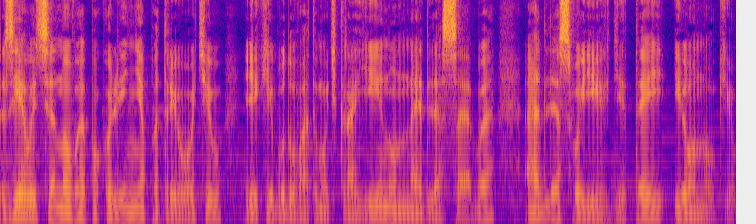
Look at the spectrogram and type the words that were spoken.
З'явиться нове покоління патріотів, які будуватимуть країну не для себе, а для своїх дітей і онуків.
